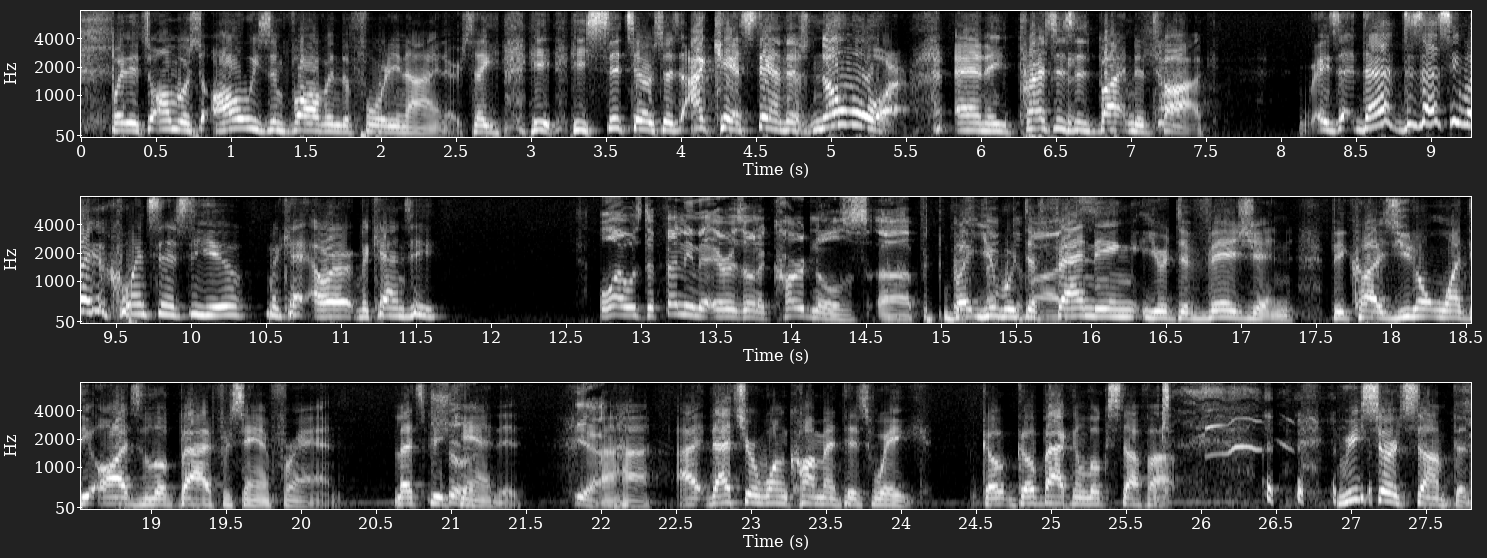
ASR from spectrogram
But it's almost always involving the 49ers. Like he, he sits there and says, I can't stand this no more. And he presses his button to talk. Is that, that does that seem like a coincidence to you, Macke- or Mackenzie? Well, I was defending the Arizona Cardinals. Uh, But you were perspective odds. defending your division because you don't want the odds to look bad for San Fran. Let's be Sure. candid. Yeah. Uh-huh. I, that's your one comment this week. Go go back and look stuff up. Research something.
